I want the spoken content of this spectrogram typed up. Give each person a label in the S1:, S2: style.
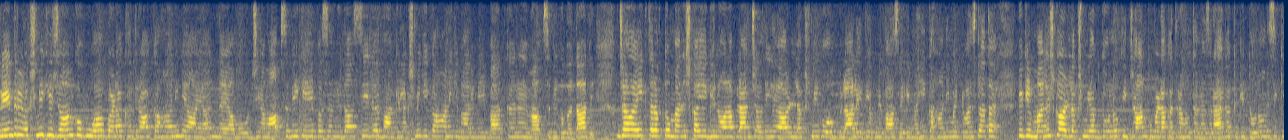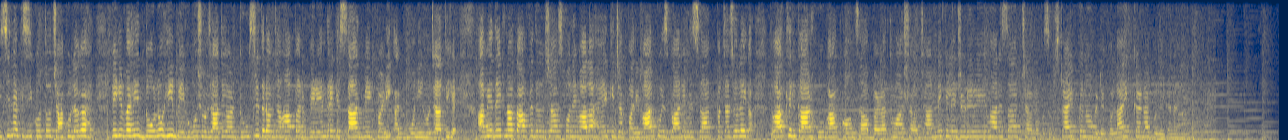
S1: वीरेंद्र लक्ष्मी की जान को हुआ बड़ा खतरा। कहानी में आया नया मोड़। जी, हम आप सभी के पसंदीदा सीरियल भाग्य लक्ष्मी की कहानी के बारे में बात कर रहे हैं। हम आप सभी को बता दें, जहाँ एक तरफ़ तो मलिश का ये घिनौना प्लान चलती है और लक्ष्मी को बुला लेती है अपने पास, लेकिन वहीं कहानी में ट्विस्ट आता है, क्योंकि मलिश्का और लक्ष्मी अब दोनों की जान को बड़ा खतरा होता नज़र आएगा, क्योंकि दोनों में से किसी ना किसी को तो चाकू लगा है। लेकिन वहीं दोनों ही बेहोश हो जाते हैं और दूसरी तरफ़ जहाँ पर वीरेंद्र के साथ भी एक बड़ी अनहोनी हो जाती है। अब ये देखना काफ़ी दिलचस्प होने वाला है कि जब परिवार को इस बारे में साथ पता चलेगा। तो आखिरकार होगा कौन सा बड़ा तमाशा? जानने के लिए जुड़े रहिए हमारे साथ। चैनल को सब्सक्राइब करना, वीडियो को लाइक करना भूलेगा नहीं।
